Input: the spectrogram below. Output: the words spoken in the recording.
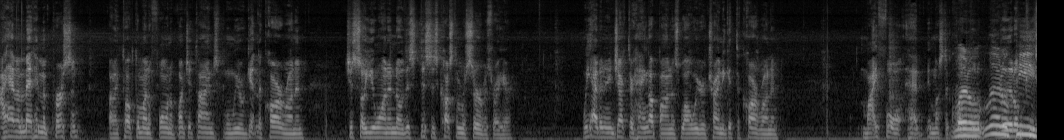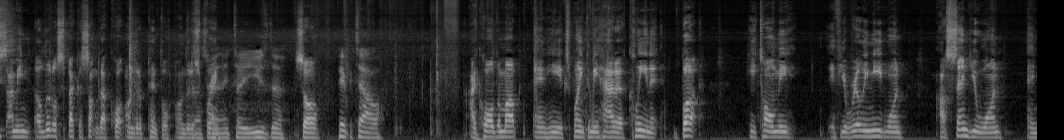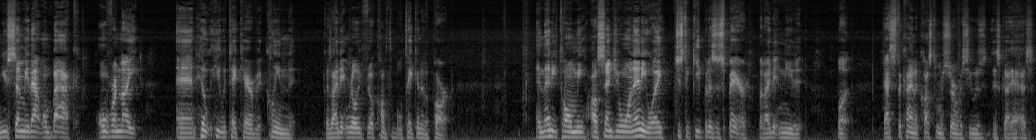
I haven't met him in person, but I talked to him on the phone a bunch of times when we were getting the car running. Just so you want to know, this this is customer service right here. We had an injector hang up on us while we were trying to get the car running. My fault. Had it must have caught Little- a little, little piece. I mean, a little speck of something got caught under the pintle, under the That's spring. they tell you use the So paper towel. I called him up and he explained to me how to clean it. But he told me if you really need one, I'll send you one and you send me that one back overnight and he he would take care of it, cleaning it because I didn't really feel comfortable taking it apart. And then he told me I'll send you one anyway just to keep it as a spare, but I didn't need it. But that's the kind of customer service he was this guy has.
